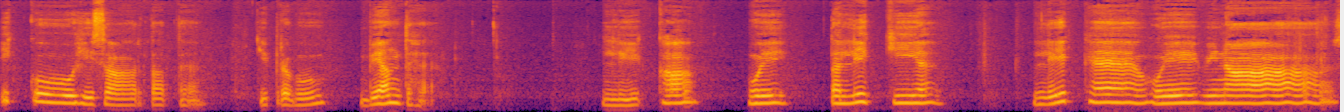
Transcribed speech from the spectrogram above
ਇੱਕੋ ਹੀ ਸਾਰ ਤੱਤ ਹੈ ਕਿ ਪ੍ਰਭੂ ਬੇਅੰਤ ਹੈ। ਲੇਖਾ ਹੋਏ ਤਾਂ ਲਿਖੀ ਹੈ। ਲੇਖੈ ਹੋਏ ਵਿਨਾਸ਼।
